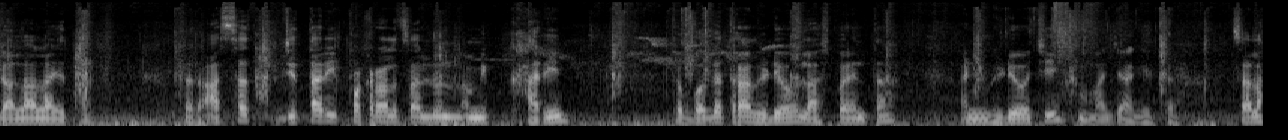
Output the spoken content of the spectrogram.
गलाला येतात तर असंच जितारी पकडायला चालून आम्ही खारीन. तर बघत राहा व्हिडिओ लास्टपर्यंत आणि व्हिडिओची मजा घेत. चला.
